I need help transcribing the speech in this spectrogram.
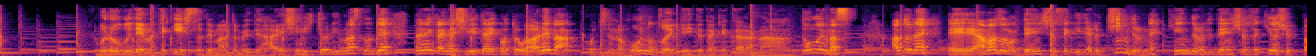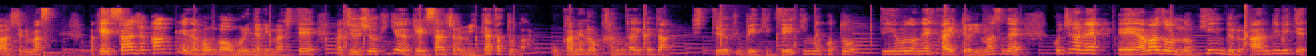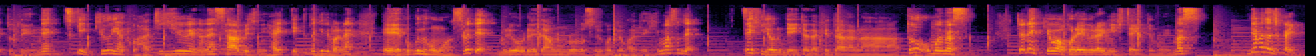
ブログで、テキストでまとめて配信しておりますので、何かね、知りたいことがあれば、こちらの方を覗いていただけたらなと思います。あとね、えー、Amazon の電子書籍である Kindle ね、Kindle で電子書籍を出版しております。まあ、決算書関係の本が主になりまして、まあ、中小企業の決算書の見方とか、お金の考え方、知っておくべき税金のことっていうものをね、書いておりますので、こちらね、えー、Amazon の Kindle Unlimited というね、月980円のね、サービスに入っていただければね、えー、僕の本はすべて無料でダウンロードすることができますので、ぜひ読んでいただけたらなと思います。じゃあね、今日はこれぐらいにしたいと思います。ではまた次回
